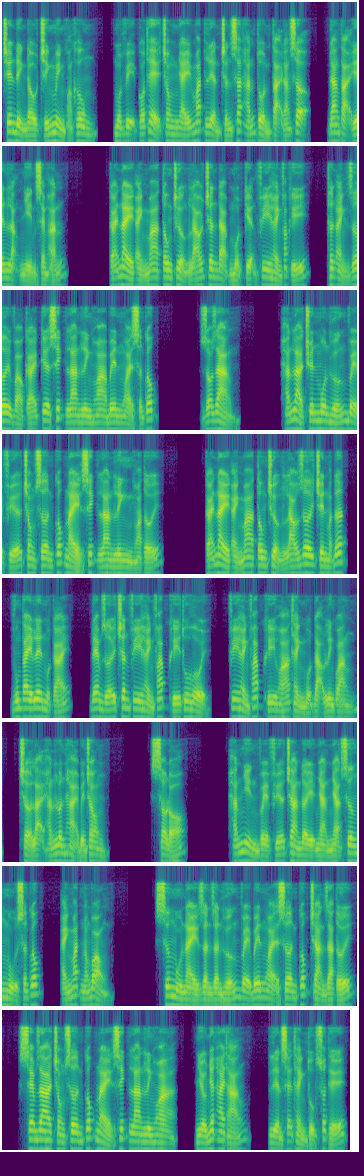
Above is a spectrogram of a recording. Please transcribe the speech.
Trên đỉnh đầu chính mình khoảng không, một vị có thể trong nháy mắt liền chấn sát hắn tồn tại đáng sợ, đang tại yên lặng nhìn xem hắn. Cái này ảnh ma tông trưởng lão chân đạp một kiện phi hành pháp khí, thân ảnh rơi vào cái kia xích lan linh hoa bên ngoài sân cốc. Rõ ràng, hắn là chuyên môn hướng về phía trong sơn cốc này xích lan linh hoa tới. Cái này ảnh ma tông trưởng lão rơi trên mặt đất, vung tay lên một cái, đem dưới chân phi hành pháp khí thu hồi phi hành pháp khí hóa thành một đạo linh quang, trở lại hắn luân hải bên trong. Sau đó, hắn nhìn về phía tràn đầy nhàn nhạt sương mù sơn cốc, ánh mắt nóng bỏng. Sương mù này dần dần hướng về bên ngoài sơn cốc tràn ra tới, xem ra trong sơn cốc này xích lan linh hoa, nhiều nhất hai tháng, liền sẽ thành thục xuất thế.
